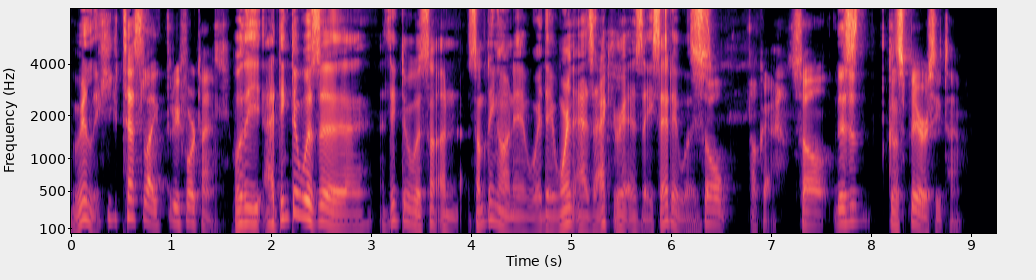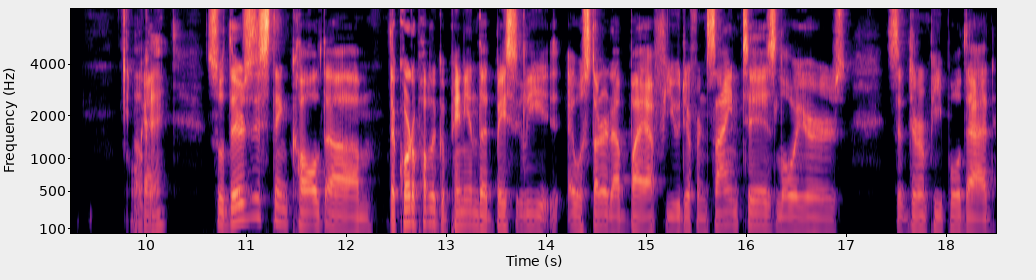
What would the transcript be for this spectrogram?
Really? He tested like three, four times. Well, they, I think there was a, I think there was some, something on it where they weren't as accurate as they said it was. So okay, so this is conspiracy time. Okay. okay, So there's this thing called um, the court of public opinion that basically it was started up by a few different scientists, lawyers, different people that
